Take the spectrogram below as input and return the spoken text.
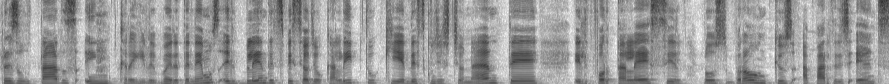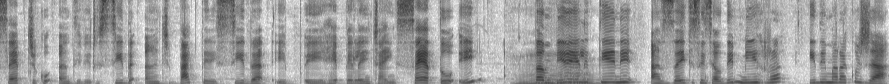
resultados incríveis. Primeiro, temos o blend especial de eucalipto, que é descongestionante, ele fortalece os brônquios, a parte disso é antisséptico, antivirucida, antibactericida e, e repelente a inseto e também ele tem azeite essencial de mirra e de maracujá.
